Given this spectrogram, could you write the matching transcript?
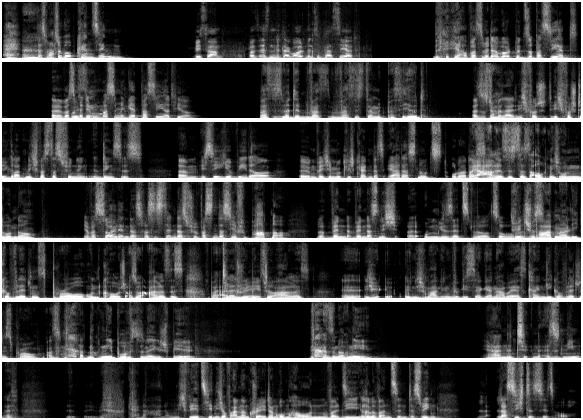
Hä? hä? Das macht überhaupt keinen Sinn. Bisam, was ist denn mit der Goldmünze passiert? ja, was ist mit der Goldmünze passiert? Äh, was, ist mit dem, was ist mit dem Geld passiert hier? Was ist mit dem, was, was ist damit passiert? Also es tut ja. mir leid, ich, ich verstehe gerade nicht, was das für ein Dings ist. Ähm, ich sehe hier weder irgendwelche Möglichkeiten, dass er das nutzt oder dass. Bei Ares ist das auch nicht unten drunter. Ja, was soll denn das? Was ist denn das für, was sind das hier für Partner, wenn, wenn das nicht äh, umgesetzt wird? So. Twitch-Partner, League of Legends Pro und Coach. Also Ares ist bei aller Creator. Liebe zu Ares. Äh, ich, ich mag ihn wirklich sehr gerne, aber er ist kein League of Legends Pro. Also der hat noch nie professionell gespielt. Also noch nie. Ja, ne, also nie, äh, keine Ahnung. Ich will jetzt hier nicht auf anderen Creatoren rumhauen, nur weil sie irrelevant sind. Deswegen lasse ich das jetzt auch.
